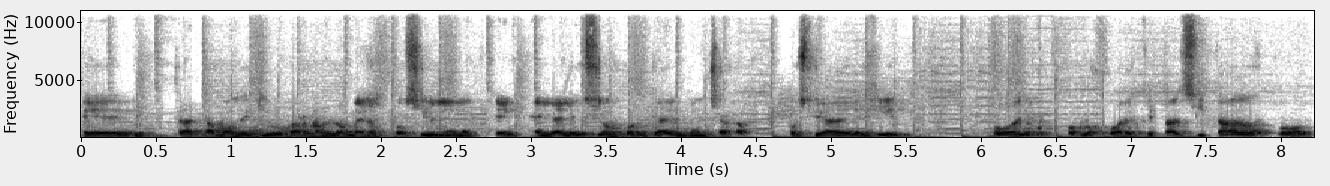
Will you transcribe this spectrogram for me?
eh, tratamos de equivocarnos lo menos posible en, la elección porque hay mucha posibilidad de elegir. Hoy, por los jugadores que están citados, por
